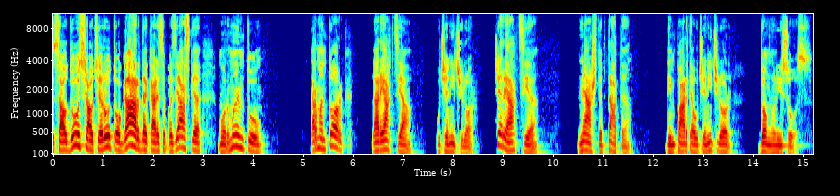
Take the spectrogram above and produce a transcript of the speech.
s-au dus și au cerut o gardă care să păzească mormântul. Dar mă întorc la reacția ucenicilor. Ce reacție neașteptată din partea ucenicilor Domnului Isus.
